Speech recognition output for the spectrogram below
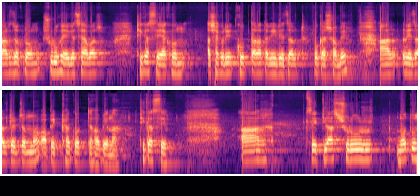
কার্যক্রম শুরু হয়ে গেছে আবার, ঠিক আছে? এখন আশা করি খুব তাড়াতাড়ি রেজাল্ট প্রকাশ হবে। আর রেজাল্টের জন্য অপেক্ষা করতে হবে না, ঠিক আছে? আর যে ক্লাস শুরুর, নতুন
